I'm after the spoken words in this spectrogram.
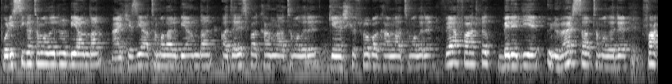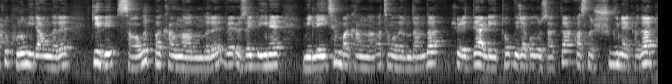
Polislik atamalarını bir yandan, merkezi atamalar bir yandan, Adalet Bakanlığı atamaları, Gençlik Spor Bakanlığı atamaları veya farklı belediye, üniversite atamaları, farklı kurum ilanları gibi Sağlık Bakanlığı alımları ve özellikle yine Milli Eğitim Bakanlığı atamalarından da şöyle derleyip toplayacak olursak da aslında şu güne kadar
